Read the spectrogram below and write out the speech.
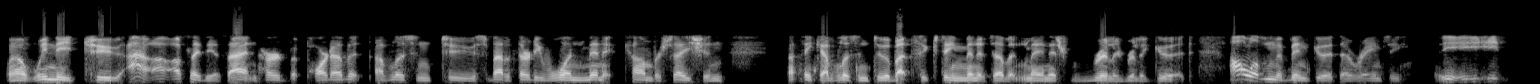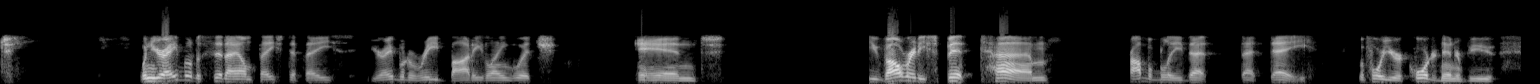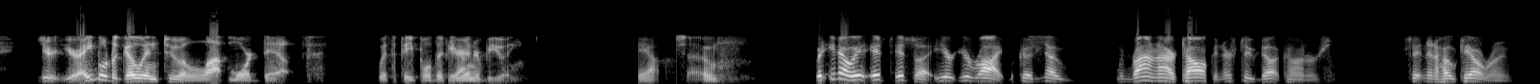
Well, we need to. I, I- I'll say this: I hadn't heard but part of it. I've listened to. It's about a 31 minute conversation. I think I've listened to about 16 minutes of it, and man, it's really, really good. All of them have been good, though, Ramsey. It, when you're able to sit down face to face, you're able to read body language, and you've already spent time, probably that that day before you record an interview, you're you're able to go into a lot more depth with the people that you're Yeah. interviewing. Yeah. So But you know, it, it it's a you're you're right because you know when Brian and I are talking, there's two duck hunters sitting in a hotel room.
